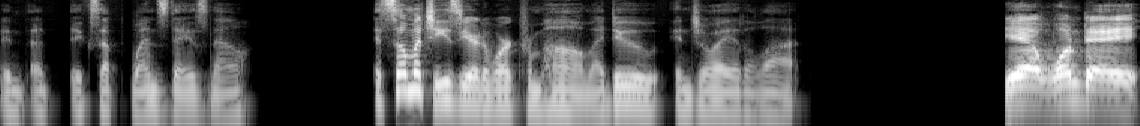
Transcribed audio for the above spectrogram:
in, uh, except Wednesdays now. It's so much easier to work from home. I do enjoy it a lot. Yeah, one day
